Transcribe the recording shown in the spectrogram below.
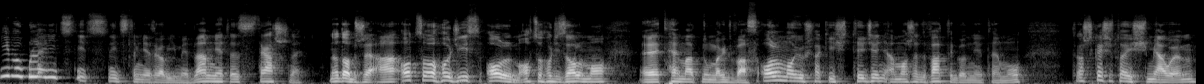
I w ogóle nic, nic, nic z tym nie zrobimy. Dla mnie to jest straszne. No dobrze, a o co chodzi z Olmo? O co chodzi z Olmo? E, temat numer dwa. Z Olmo już jakiś tydzień, a może dwa tygodnie temu troszkę się tutaj śmiałem.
